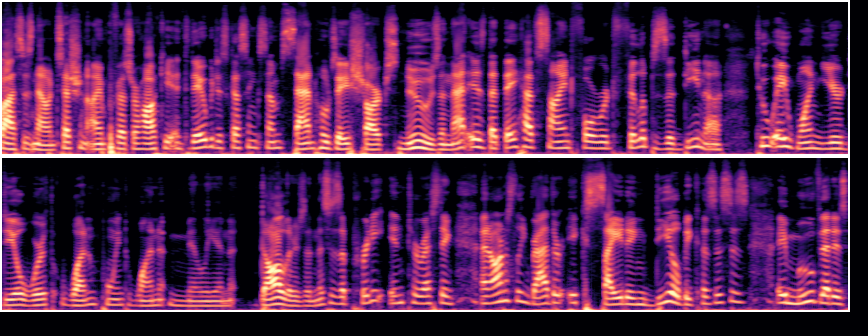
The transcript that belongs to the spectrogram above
class is now in session. I'm Professor Hockey, and today we'll be discussing some San Jose Sharks news, and that is that they have signed forward Filip Zadina to a one year deal worth $1.1 million. Dollars and this is a pretty interesting and honestly rather exciting deal because this is a move that is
